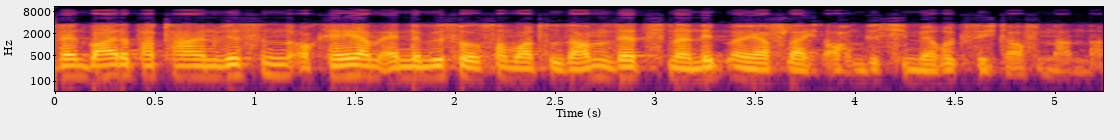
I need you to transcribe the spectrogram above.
wenn beide Parteien wissen, okay, am Ende müssen wir uns nochmal zusammensetzen, dann nimmt man ja vielleicht auch ein bisschen mehr Rücksicht aufeinander.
